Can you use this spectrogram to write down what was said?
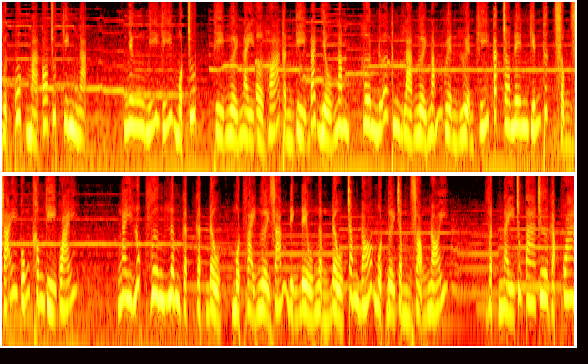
vực quốc mà có chút kinh ngạc. Nhưng nghĩ kỹ một chút, thì người này ở hóa thần kỳ đã nhiều năm, hơn nữa thân là người nắm quyền luyện khí cắt cho nên kiến thức rộng rãi cũng không kỳ quái. Ngay lúc Vương Lâm gật gật đầu, một vài người giám định đều ngẩng đầu trong đó một người trầm giọng nói vật này chúng ta chưa gặp qua,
